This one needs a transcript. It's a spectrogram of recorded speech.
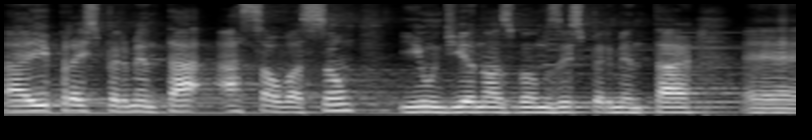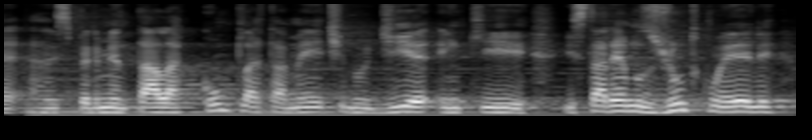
aí para experimentar a salvação e um dia nós vamos experimentar é, experimentá-la completamente no dia em que estaremos junto com Ele,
